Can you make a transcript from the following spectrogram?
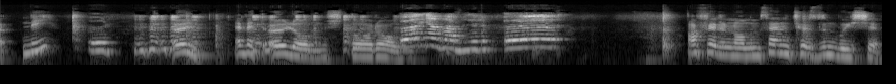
Ö- ne? Öl. Öl. Evet öyle olmuş. Doğru oldu. Öl yazabilirim. Öl. Aferin oğlum sen çözdün bu işi.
